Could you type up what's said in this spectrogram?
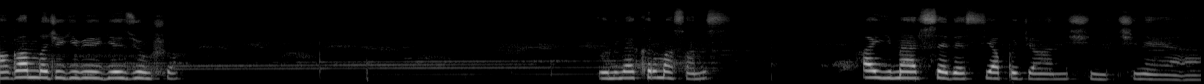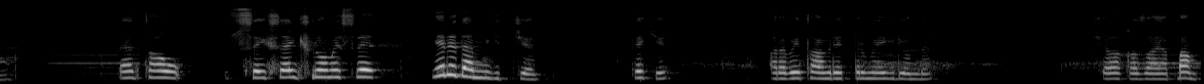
Magandacı gibi geziyorum şu an. Önüme kırmasanız. Hay Mercedes yapacağın işin içine ya. Ben ta 80 kilometre yeniden mi gideceğim? Peki. Arabayı tamir ettirmeye gidiyorum ben. İnşallah kaza yapmam.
